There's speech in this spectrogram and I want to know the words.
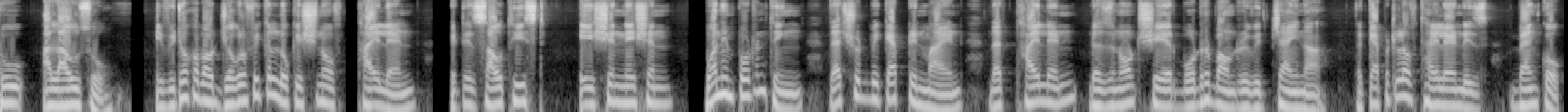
to allow so. If we talk about geographical location of Thailand, it is Southeast Asian nation. One important thing that should be kept in mind that Thailand does not share border boundary with China. The capital of Thailand is Bangkok.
